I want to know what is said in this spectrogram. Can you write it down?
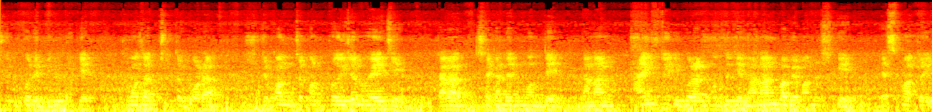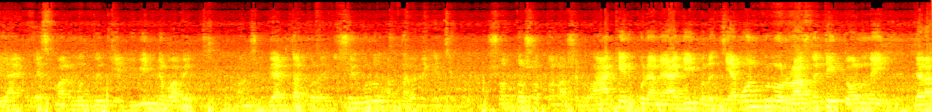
জোর করে বিরোধীকে ক্ষমতাচ্যুত করা, যখন যখন প্রয়োজন হয়েছে তারা সেখানের মধ্যে নানান আইন তৈরি করার মধ্যে দিয়ে নানানভাবে মানুষকে এসমা তৈরি এসমার মধ্যে দিয়ে বিভিন্নভাবে মানুষ গ্রেপ্তার করে বিষয়গুলো আপনারা দেখেছেন। সত্য সত্য না আসলে লাখের করে আমি আগেই বলেছি। এমন কোনো রাজনৈতিক দল নেই যারা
